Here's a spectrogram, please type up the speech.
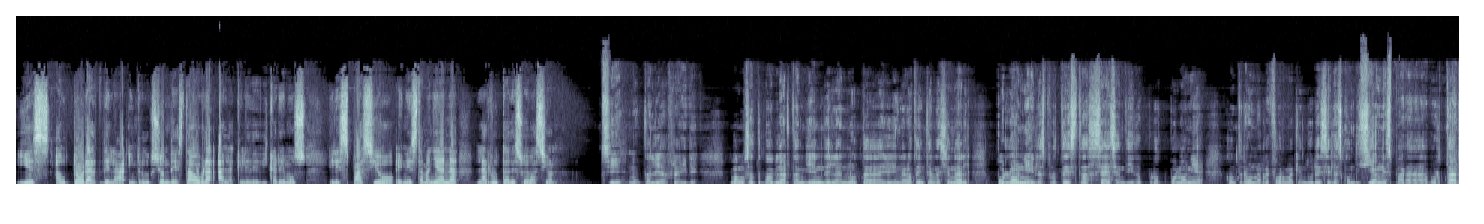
y es autora de la introducción de esta obra a la que le dedicaremos el espacio en esta mañana, La ruta de su evasión. Sí, Natalia Freire. Vamos a hablar también de la nota, en la nota internacional, Polonia y las protestas. Se ha encendido Polonia contra una reforma que endurece las condiciones para abortar.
